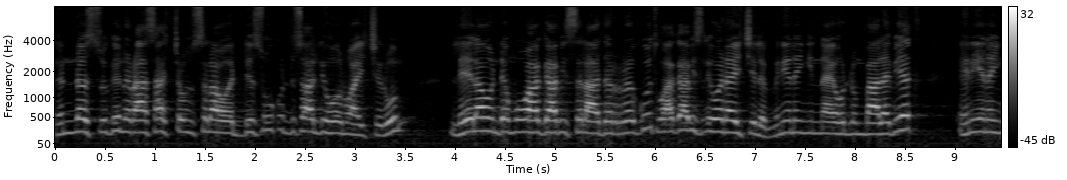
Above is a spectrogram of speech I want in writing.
እነሱ ግን ራሳቸውን ስላወድሱ ቅዱሳን ሊሆኑ አይችሉም። ሌላውን ደግሞ ዋጋቢስ ስላደረጉት ዋጋቢስ ሊሆን አይችልም። እኔ ነኝና የሁሉም ባለቤት እኔ ነኝ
